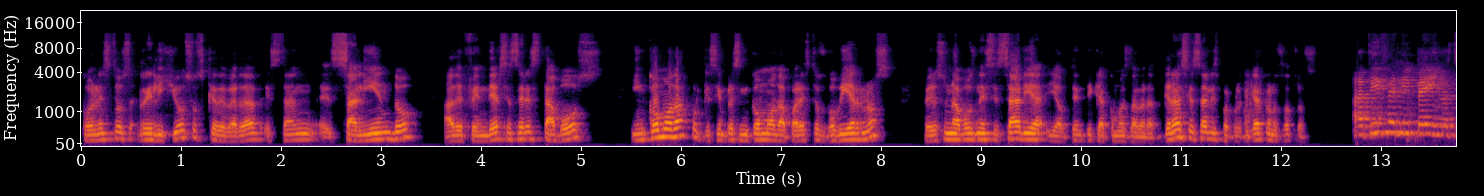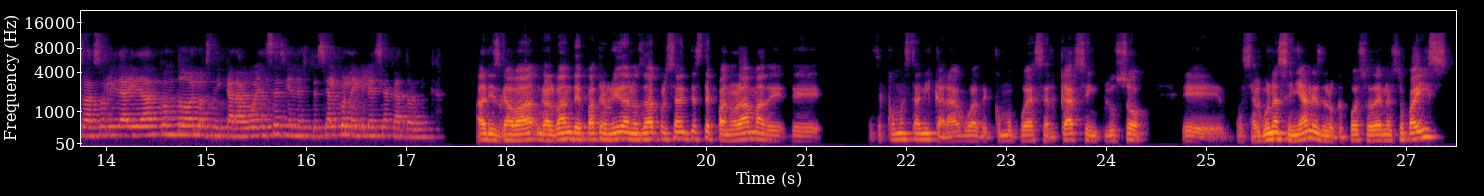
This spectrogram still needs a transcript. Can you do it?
con estos religiosos que de verdad están eh, saliendo a defenderse, a hacer esta voz incómoda, porque siempre es incómoda para estos gobiernos, pero es una voz necesaria y auténtica como es la verdad. Gracias, Alice, por platicar con nosotros. A ti, Felipe, y nuestra solidaridad con todos los nicaragüenses y en especial con la Iglesia Católica. Alice Galván de Patria Unida nos da precisamente este panorama de, de, cómo está Nicaragua, de cómo puede acercarse incluso eh, pues algunas señales de lo que puede suceder en nuestro país.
